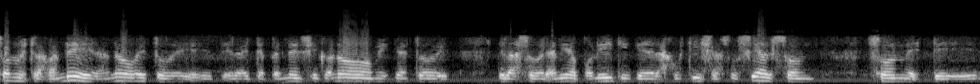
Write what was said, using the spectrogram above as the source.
son nuestras banderas, ¿no? Esto de, la independencia económica, esto de, la soberanía política y de la justicia social son son este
